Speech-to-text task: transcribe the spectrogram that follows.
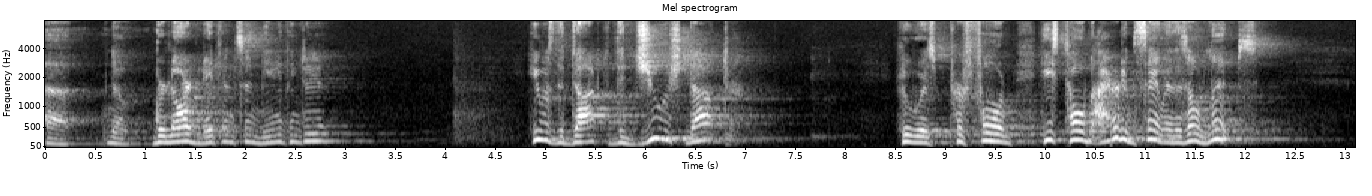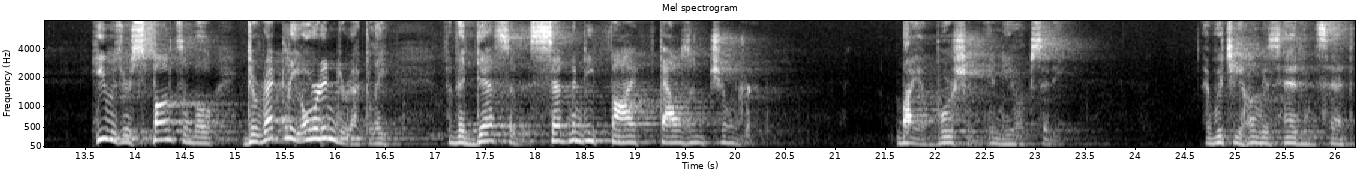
uh, no, Bernard Nathanson mean anything to you? He was the doctor, the Jewish doctor who was performed. He's told I heard him say it with his own lips. He was responsible, directly or indirectly, for the deaths of 75,000 children by abortion in New York City. At which he hung his head and said,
